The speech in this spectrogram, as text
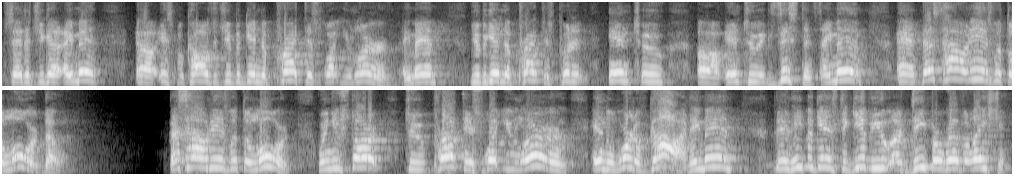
Said that you got, amen. Uh, it's because that you begin to practice what you learn. Amen. You begin to practice, put it into, uh, into existence. Amen. And that's how it is with the Lord, though. That's how it is with the Lord. When you start to practice what you learn in the Word of God, amen, then He begins to give you a deeper revelation.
